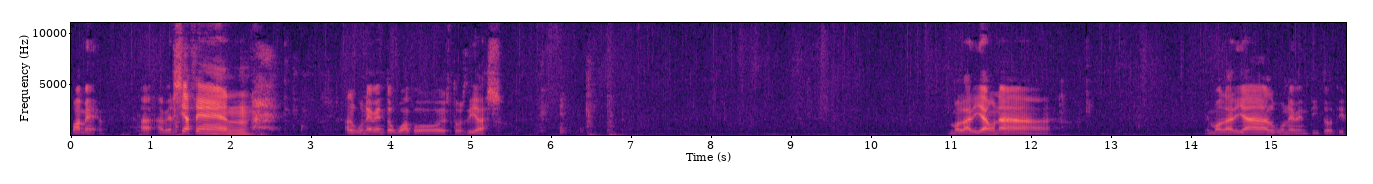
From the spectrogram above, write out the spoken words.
Guame, a, a ver si hacen algún evento guapo estos días. Molaría una... Me molaría algún eventito, tío.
